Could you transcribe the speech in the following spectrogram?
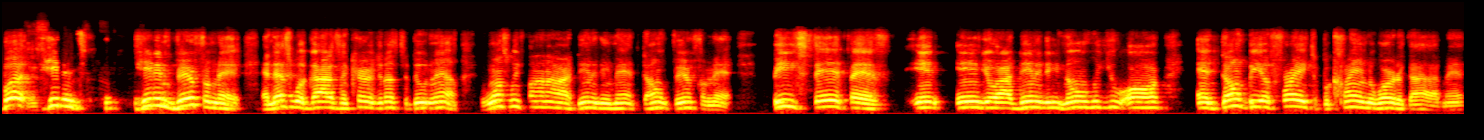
But that's he didn't he didn't veer from that, and that's what God is encouraging us to do now. Once we find our identity, man, don't veer from that. Be steadfast in in your identity, knowing who you are, and don't be afraid to proclaim the word of God, man.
